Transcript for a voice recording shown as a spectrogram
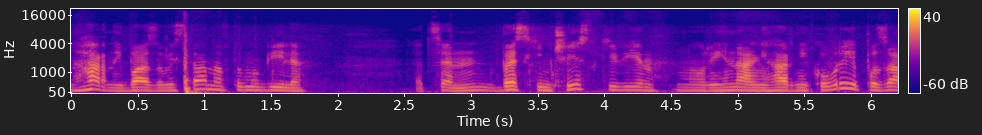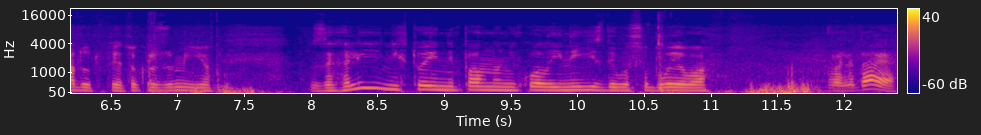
Гарний базовий стан автомобіля. Це без хімчистки він. Ну, оригінальні гарні коври. Позаду тут, я так розумію, взагалі ніхто і напевно ніколи і не їздив особливо. Виглядає?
